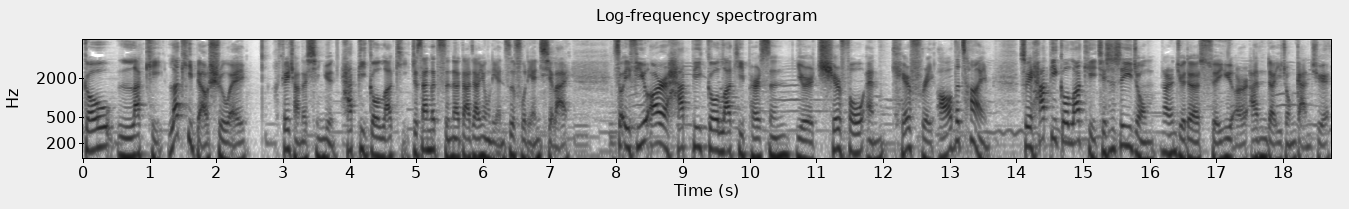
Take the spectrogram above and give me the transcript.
Go lucky lucky 表示为非常的幸运，happy go lucky 这三个词呢，大家用连字符连起来。So if you are a happy-go-lucky person, you're cheerful and carefree all the time. 所以 happy-go-lucky 其实是一种让人觉得随遇而安的一种感觉，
